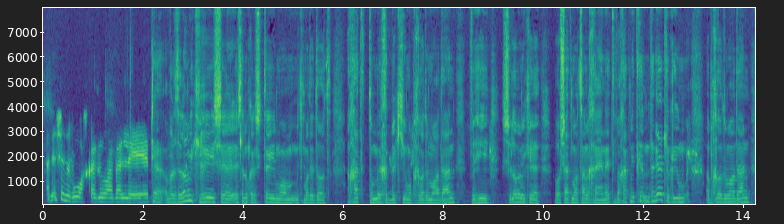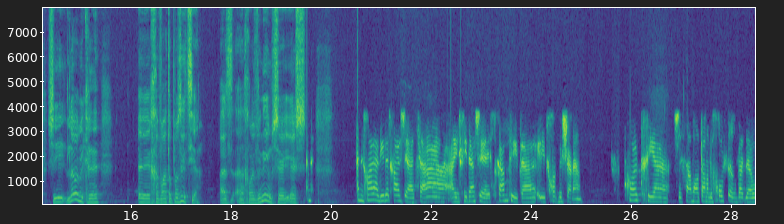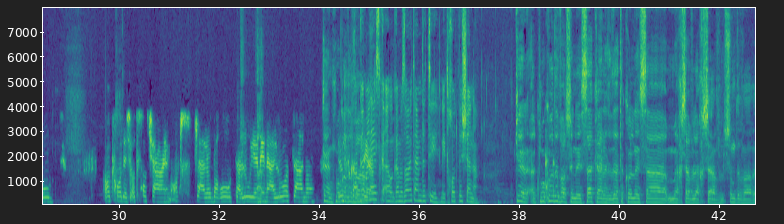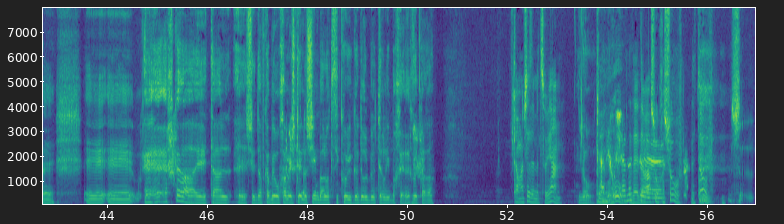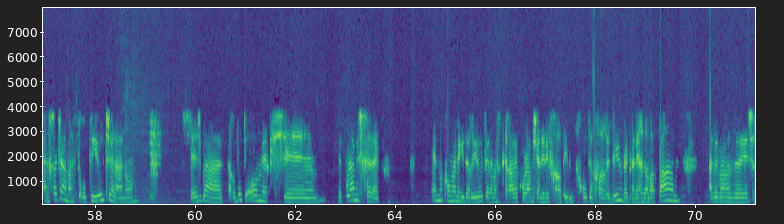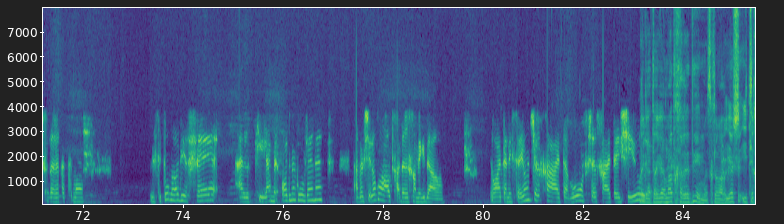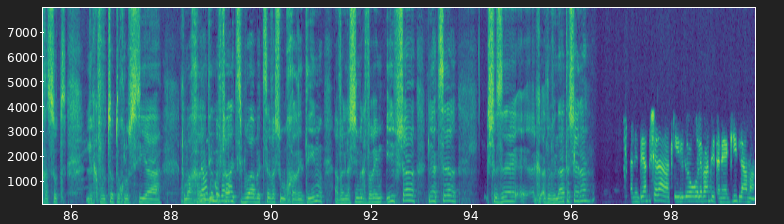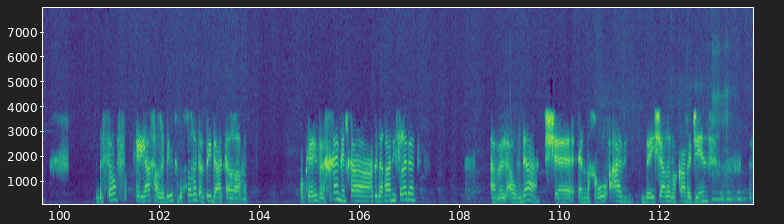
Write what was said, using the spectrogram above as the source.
אז יש איזה רוח כזו, אבל... אה, כן, אבל זה לא מקרי שיש לנו כאן שתי מתמודדות. אחת תומכת בקיום הבחירות במועדן, והיא שלא במקרה ראשת מועצה מכהנת, ואחת מתנגדת לקיום הבחירות במועדן, שהיא לא במקרה אה, חברת אופוזיציה. אז אנחנו מבינים שיש... אני יכולה להגיד לך שההצעה היחידה שהסכמתי איתה היא לדחות בשנה. כל דחייה ששמה אותנו בחוסר ודאות, עוד חודש, עוד חודשיים, עוד חודשיים, לא ברור, תלוי, הם אה. ינהלו אותנו. כן, כמו כל דבר. גם זו הייתה עמדתי, לדחות בשנה. כן, כמו כל דבר שנעשה כאן, את יודעת, הכל נעשה מעכשיו לעכשיו, שום דבר... אה, אה, איך קרה, טל, שדווקא בירוחם יש שתי נשים בעלות סיכוי גדול ביותר להיבחר? איך זה קרה? כמובן שזה מצוין. לא, כן, ברור. זה דבר שהוא חשוב, זה טוב. אני חושבת שהמסורתיות שלנו, שיש בה תרבות עומק שלכולם יש חלק. אין מקום למגדריות, אני מזכירה לכולם שאני נבחרתי בזכות החרדים, וכנראה גם הפעם הדבר הזה ישחזר את עצמו. זה סיפור מאוד יפה על קהילה מאוד מגוונת, אבל שלא רואה אותך דרך המגדר. רואה את הניסיון שלך, את הרוח שלך, את האישיות. רגע, אתה רגע אמרת חרדים, אז כלומר, יש התייחסות לקבוצות אוכלוסייה, כלומר, חרדים. אפשר לצבוע בצבע שהוא חרדים, אבל נשים וגברים אי אפשר לייצר, שזה, את מבינה את השאלה? אני מבינה את השאלה, רק היא לא רלוונטית, אני אגיד למה. בסוף קהילה חרדית בוחרת על פי דעת הרב, אוקיי? ולכן יש לה הגדרה נפרדת. אבל העובדה שהם בחרו אז באישה רווקה בג'ינס,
